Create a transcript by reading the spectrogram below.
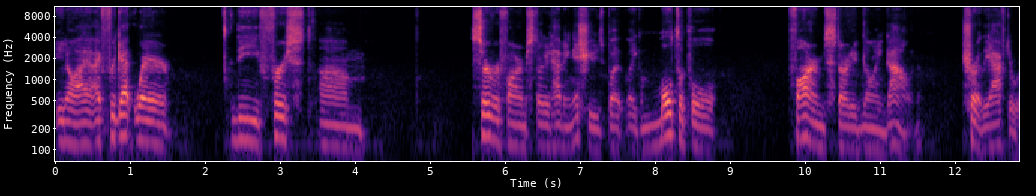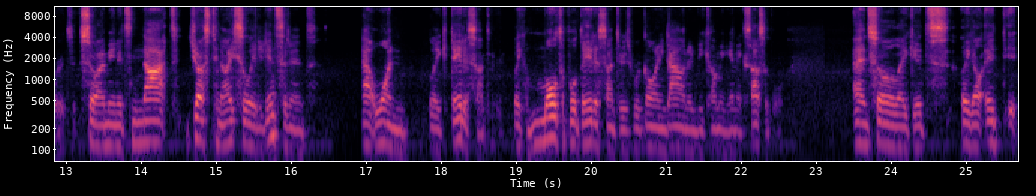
you know i, I forget where the first um, server farms started having issues but like multiple farms started going down shortly afterwards. So I mean, it's not just an isolated incident at one like data center. Like multiple data centers were going down and becoming inaccessible. And so like it's like it, it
